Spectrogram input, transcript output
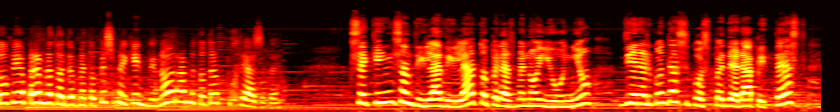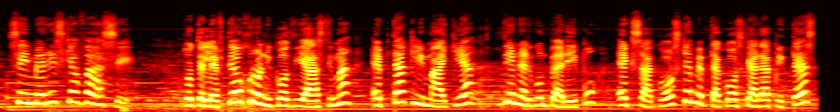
Το οποίο πρέπει να το αντιμετωπίσουμε εκείνη την ώρα με τον τρόπο που χρειάζεται. Ξεκίνησαν δειλά-δειλά το περασμένο Ιούνιο, διενεργώντας 25 rapid test σε ημερήσια βάση. Το τελευταίο χρονικό διάστημα, 7 κλιμάκια διενεργούν περίπου 600 με 700 rapid test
